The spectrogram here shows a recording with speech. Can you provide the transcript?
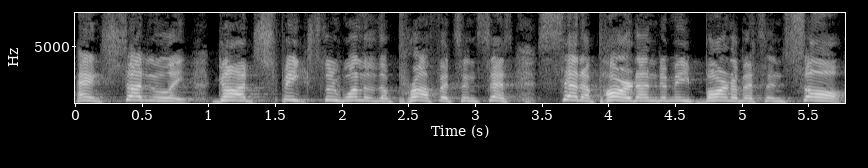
And suddenly, God speaks through one of the prophets and says, Set apart unto me Barnabas and Saul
